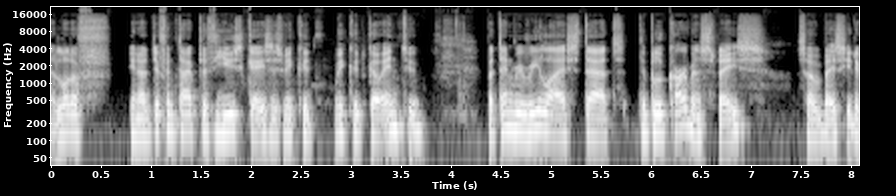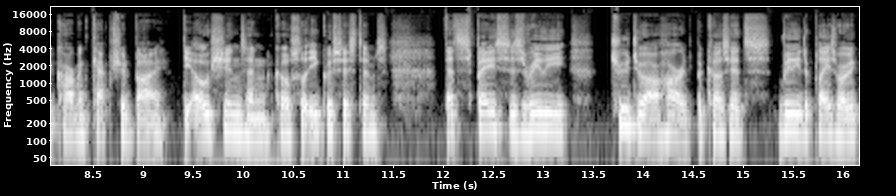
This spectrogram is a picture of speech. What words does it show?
a lot of, you know, different types of use cases we could we could go into. But then we realized that the blue carbon space, so basically the carbon captured by the oceans and coastal ecosystems, that space is really true to our heart because it's really the place where we,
